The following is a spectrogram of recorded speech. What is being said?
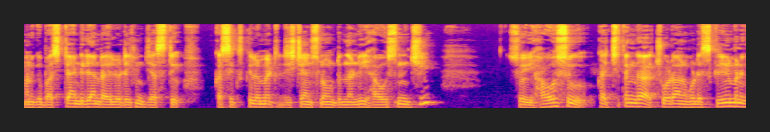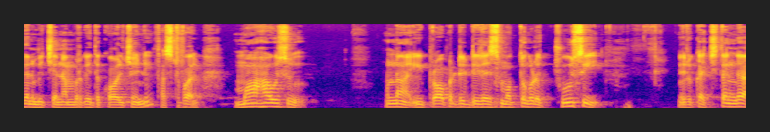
మనకి బస్ స్టాండ్ కానీ రైల్వే స్టేషన్ జస్ట్ ఒక సిక్స్ కిలోమీటర్ డిస్టెన్స్లో ఉంటుందండి ఈ హౌస్ నుంచి. సో ఈ హౌస్ ఖచ్చితంగా చూడాలనుకుంటే స్క్రీన్ మీద కనిపించే నెంబర్కి అయితే కాల్ చేయండి. ఫస్ట్ ఆఫ్ ఆల్ మా హౌస్ ఉన్న ఈ ప్రాపర్టీ డీటెయిల్స్ మొత్తం కూడా చూసి మీరు ఖచ్చితంగా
